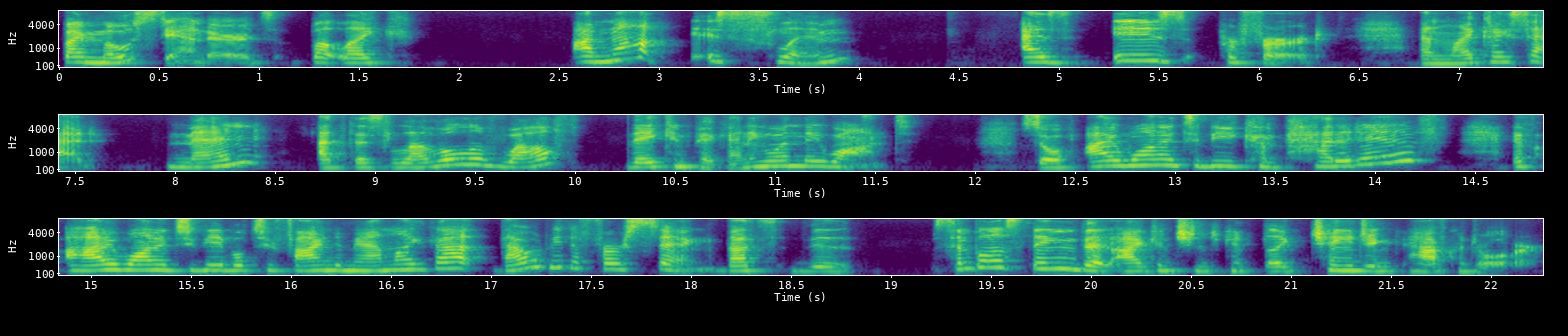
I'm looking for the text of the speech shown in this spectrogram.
by most standards, but like I'm not as slim as is preferred. And like I said, men at this level of wealth, they can pick anyone they want. So if I wanted to be competitive, if I wanted to be able to find a man like that, that would be the first thing. That's the simplest thing that I can ch- like change and have control over.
